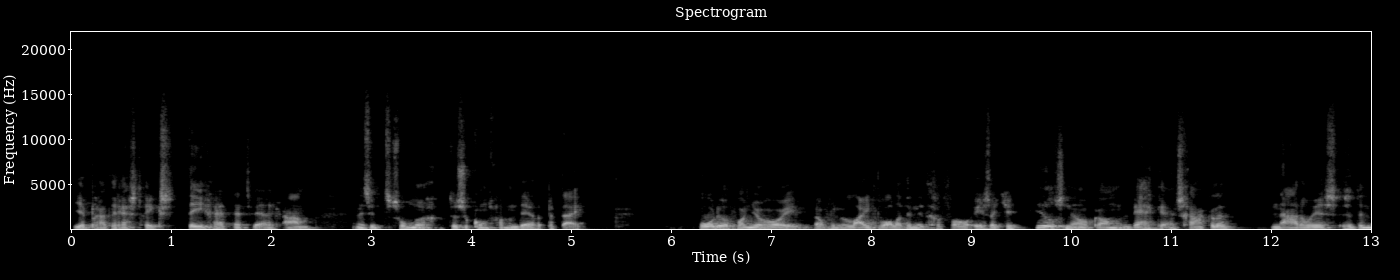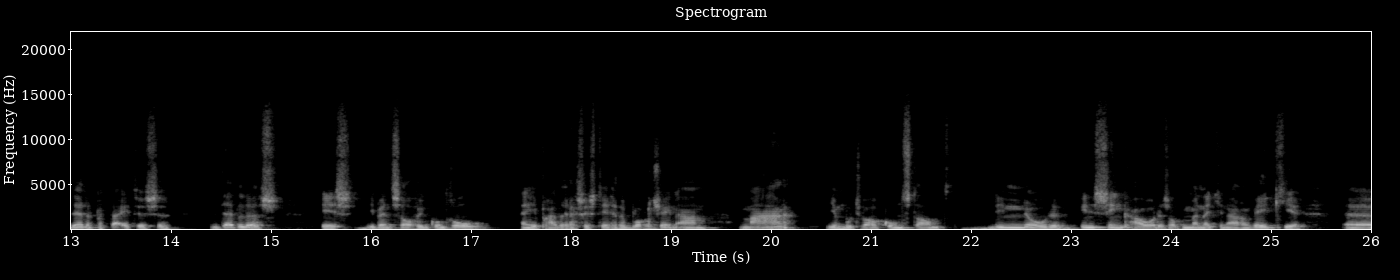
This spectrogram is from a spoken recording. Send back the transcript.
je praat rechtstreeks tegen het netwerk aan. En is het zonder tussenkomst van een derde partij. Voordeel van Yoroi, of een light wallet in dit geval, is dat je heel snel kan werken en schakelen. Nadeel is, is het een derde partij tussen. Deadless is, je bent zelf in controle en je praat rechtstreeks tegen de blockchain aan. Maar je moet wel constant die node in sync houden. Dus op het moment dat je na een weekje uh,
